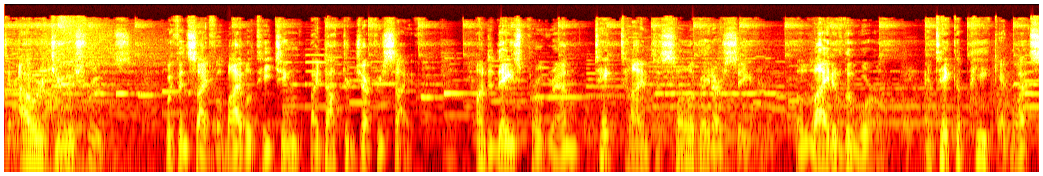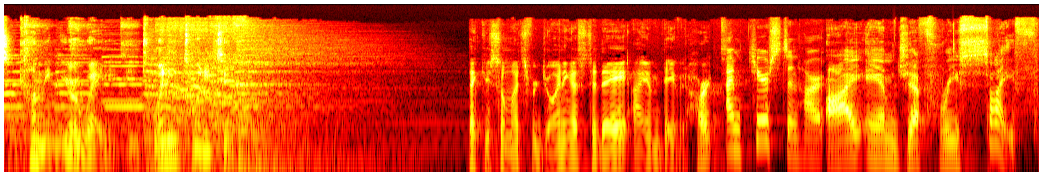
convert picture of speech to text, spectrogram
to Our Jewish Roots with insightful Bible teaching by Dr. Jeffrey Seif. On today's program, take time to celebrate our Savior, the light of the world, and take a peek at what's coming your way in 2022. Thank you so much for joining us today. I am David Hart. I'm Kirsten Hart. I am Jeffrey Seif.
